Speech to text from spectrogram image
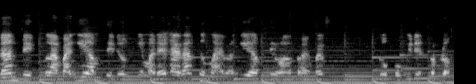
Nên việc làm bản ghi âm thì được nhưng mà để khai thác thương mại bản ghi âm thì hoàn toàn phải thuộc vào quy định pháp luật.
